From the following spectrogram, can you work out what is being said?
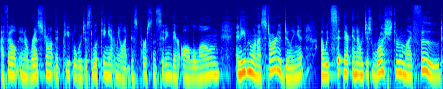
I felt in a restaurant that people were just looking at me like this person sitting there all alone. And even when I started doing it, I would sit there and I would just rush through my food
